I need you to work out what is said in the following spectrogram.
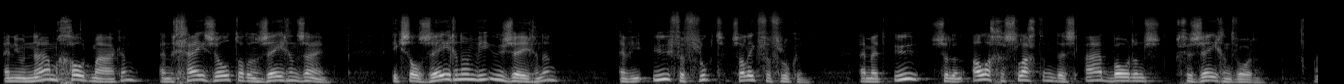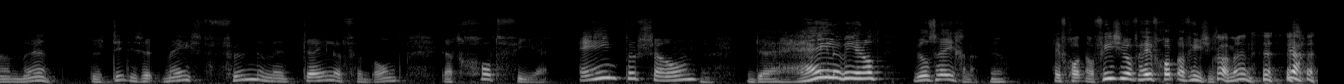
en uw naam groot maken en gij zult tot een zegen zijn. Ik zal zegenen wie u zegenen en wie u vervloekt, zal ik vervloeken. En met u zullen alle geslachten des aardbodems gezegend worden. Amen. Dus dit is het meest fundamentele verbond dat God via één persoon Ja. de hele wereld wil zegenen. Ja. Heeft God nou visie of heeft God nou visie? Amen. Ja.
